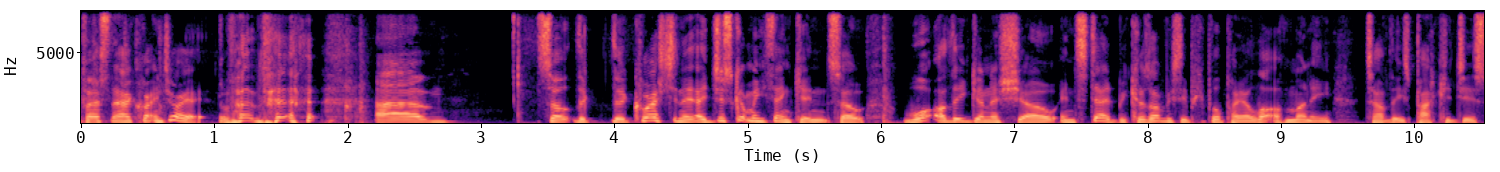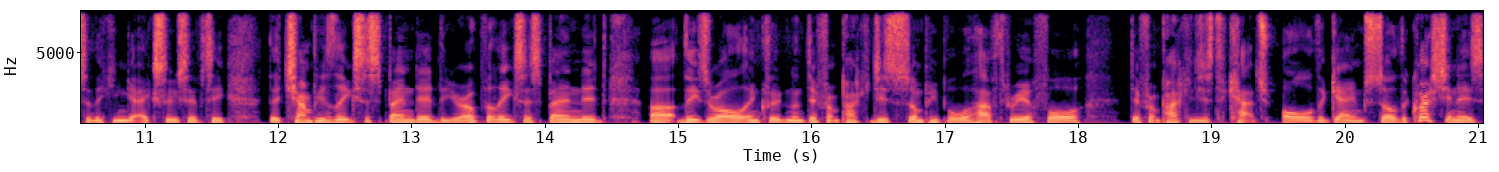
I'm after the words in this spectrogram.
personally, I quite enjoy it. But um, so the the question it just got me thinking. So what are they going to show instead? Because obviously people pay a lot of money to have these packages so they can get exclusivity. The Champions League suspended, the Europa League suspended. Uh, these are all included in different packages. Some people will have three or four different packages to catch all the games. So the question is,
